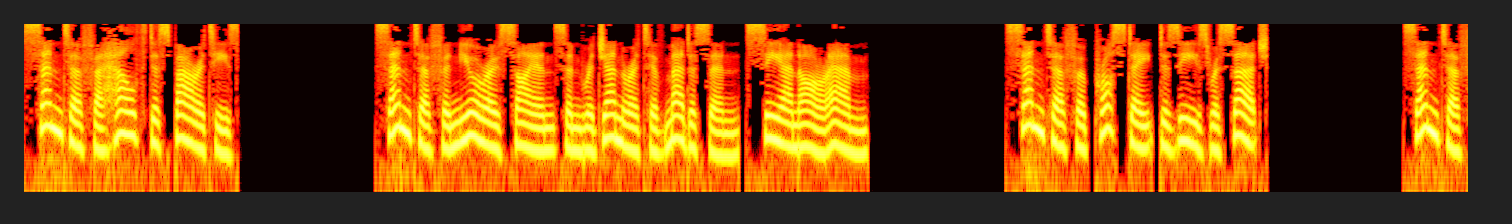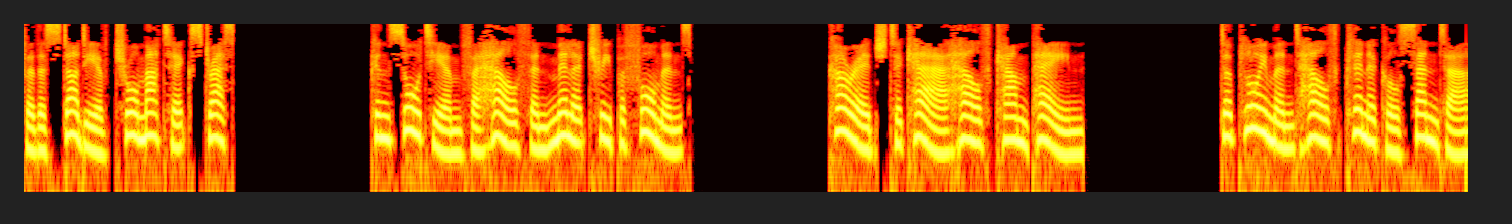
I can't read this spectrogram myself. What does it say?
Center for Health Disparities. Center for Neuroscience and Regenerative Medicine CNRM Center for Prostate Disease Research. Center for the Study of Traumatic Stress Consortium for Health and Military Performance. Courage to Care Health Campaign. Deployment Health Clinical Center.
